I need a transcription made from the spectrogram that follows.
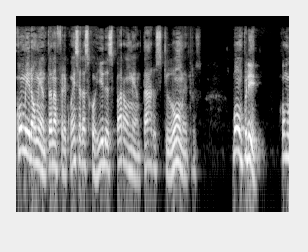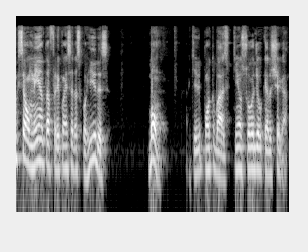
como ir aumentando a frequência das corridas para aumentar os quilômetros? Bom, Pri, como que se aumenta a frequência das corridas? Bom, aquele ponto básico, quem eu sou, onde eu quero chegar,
